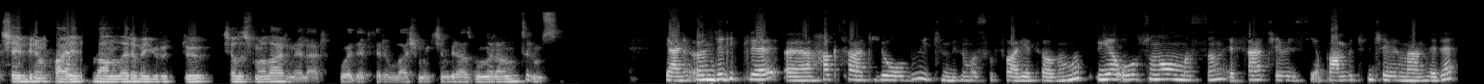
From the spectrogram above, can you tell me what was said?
Çevrim faaliyet planları ve yürüttüğü çalışmalar neler bu hedeflere ulaşmak için? Biraz bunları anlatır mısın? Yani öncelikle e, hak takibi olduğu için bizim asıl faaliyet alanımız üye olsun olmasın eser çevirisi yapan bütün çevirmenlere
